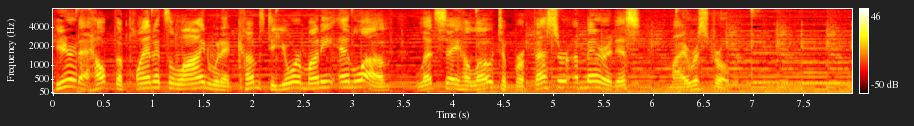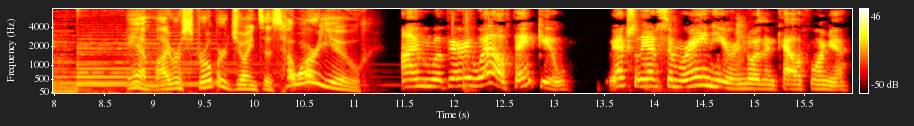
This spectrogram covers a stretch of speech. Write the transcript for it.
here to help the planets align when it comes to your money and love, let's say hello to Professor Emeritus Myra Strober. And Myra Strober joins us. How are you? I'm very well, thank you. We actually have some rain here in Northern California.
